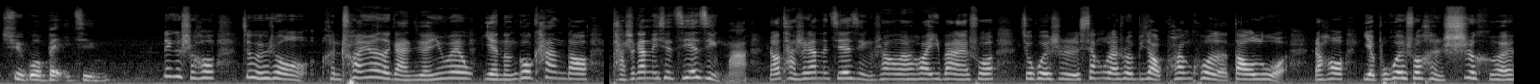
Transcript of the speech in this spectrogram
去过北京。那个时候就有一种很穿越的感觉，因为也能够看到塔什干的一些街景嘛。然后塔什干的街景上的话，一般来说就会是相对来说比较宽阔的道路，然后也不会说很适合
